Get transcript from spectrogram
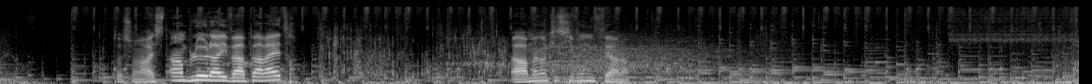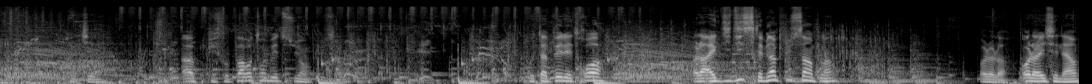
mais non. Attention, il reste un bleu là, il va apparaître. Alors maintenant, qu'est-ce qu'ils vont nous faire là? Ok. Hop, il faut pas retomber dessus en plus. Hein. Faut taper les trois. Voilà, avec Didi, ce serait bien plus simple. Hein. Oh là là, oh là, il s'énerve.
